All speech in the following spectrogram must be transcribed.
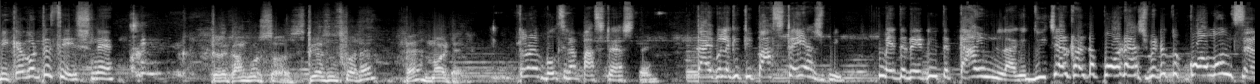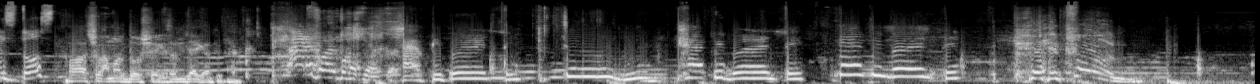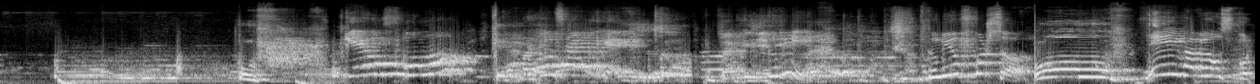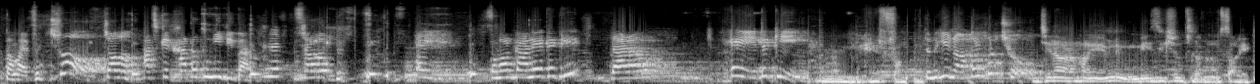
ভিক্ষা করতেছিস? নে। তোরা কাম করছস? তুই আসছিস কটায় হ্যাঁ নয়টায়। তোর আমি বলছি পাঁচটায় আসতে। তাই বলে কি তুই পাঁচটাই আসবি? মেয়েদের রেডি হতে টাইম লাগে। দুই চার ঘণ্টা পরে আসবে এটা তো কমন সেন্স দোস্ত। হ্যাঁ, আসলে আমার দোষ হয়ে গেছে আমি জায়গাতে থাক। আরে বল বল happy birthday to you happy birthday happy ¿Qué os উফ কেউ বলো কোন ¿Tú থেকে? তুমি? তুমি উফ করছ? উফ। এইভাবে উফ করতে হয় বুঝছ? চলো আজকে খাতা তুমি দিবা। চলো। এই তোমার কানে এটা কি? দাঁড়াও। এই এটা কি? হেডফোন তুমি কি নকল করছ? জি না না এমনি মিউজিক শুনছিলাম সরি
